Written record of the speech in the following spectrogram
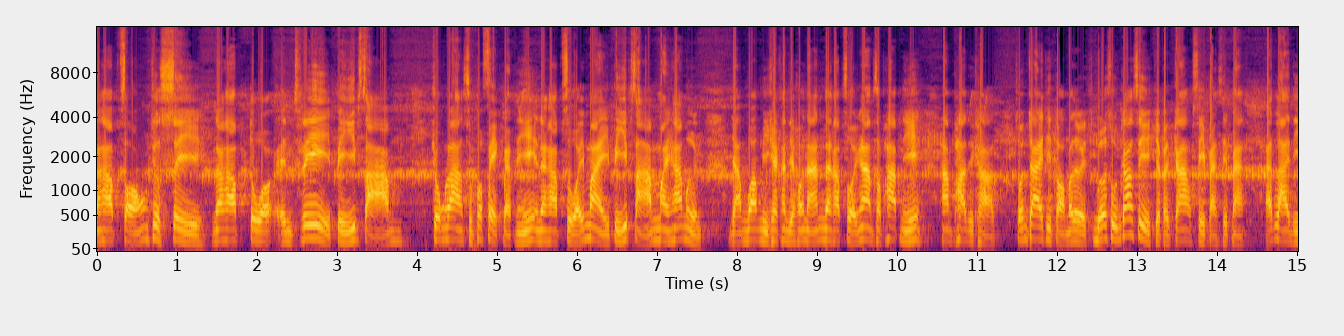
นะครับ 2.4 นะครับ ตัว Entry ปี 23 ช่วงล่าง Super f e c แบบนี้นะครับ สวยใหม่ปี 23 ใหม่ 50,000 ย้ำว่ามีแค่คันเดียวเท่านั้นนะครับ สวยงามสภาพนี้ห้ามพลาดเด็ดขาด สนใจติดต่อมาเลย เบอร์ 094 789 4848 แอดไลน์ดี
